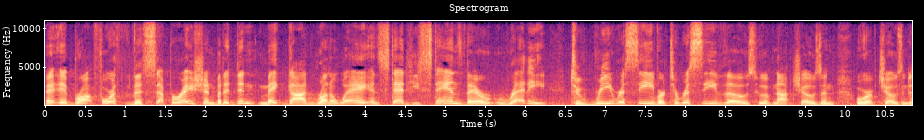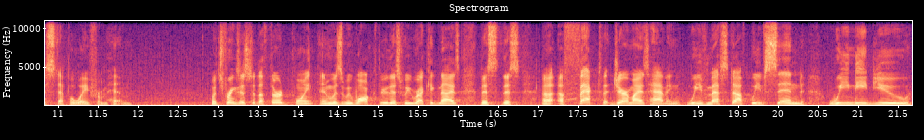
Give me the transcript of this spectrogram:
it brought forth this separation, but it didn't make God run away. Instead, he stands there ready to re receive or to receive those who have not chosen or have chosen to step away from him. Which brings us to the third point, and as we walk through this, we recognize this, this uh, effect that Jeremiah is having. We've messed up, we've sinned, we need you,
